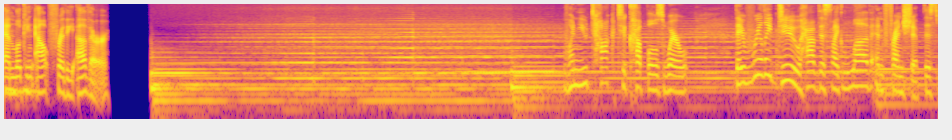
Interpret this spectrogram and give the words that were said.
and mm-hmm. looking out for the other. When you talk to couples where they really do have this like love and friendship this,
